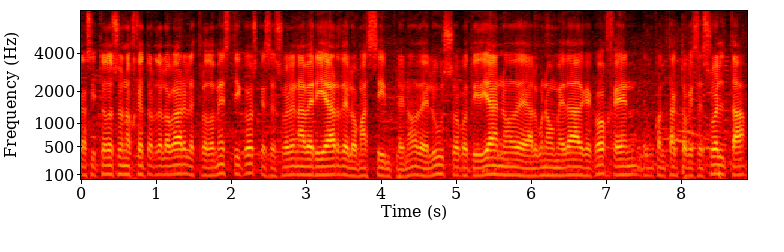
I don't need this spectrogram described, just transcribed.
casi todos son objetos del hogar electrodomésticos que se suelen averiar de lo más simple, ¿no? del uso cotidiano, de alguna humedad que cogen, de un contacto que se suelta.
